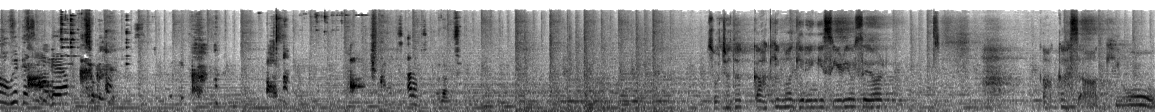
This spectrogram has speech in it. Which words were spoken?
क्या हो गया कैसे गिर से सोचा था काकी माँ गिरेंगी सीढ़ियों से और काका सा क्यों?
